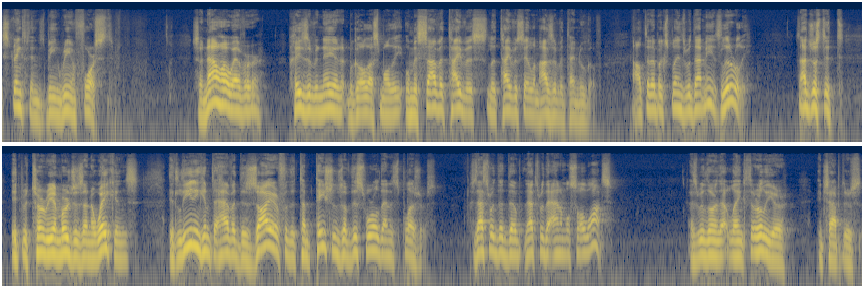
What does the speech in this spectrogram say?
strengthened, it's being reinforced. So now, however, Alter Rebbe explains what that means, literally. It's not just it, it return, re-emerges and awakens, it's leading him to have a desire for the temptations of this world and its pleasures. Because that's what the, the, that's what the animal soul wants. As we learned at length earlier in chapters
